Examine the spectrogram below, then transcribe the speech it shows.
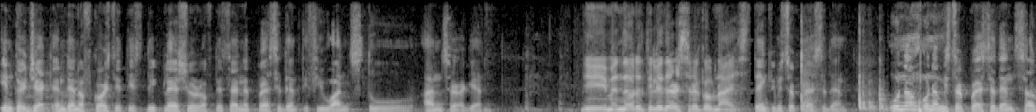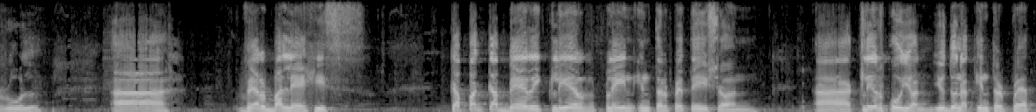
interject and then of course it is the pleasure of the Senate President if he wants to answer again. The minority leader is recognized. Thank you, Mr. President. Unang-una, Mr. President, sa rule, ah, verba lehis. Kapag ka very clear, plain interpretation, ah, clear po yon. You do not interpret.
